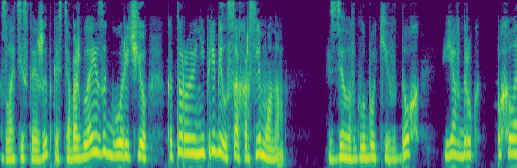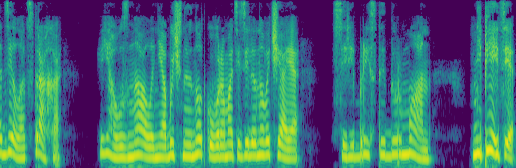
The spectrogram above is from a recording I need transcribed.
Золотистая жидкость обожгла язык горечью, которую не перебил сахар с лимоном. Сделав глубокий вдох, я вдруг похолодела от страха. Я узнала необычную нотку в аромате зеленого чая. Серебристый дурман. «Не пейте!»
